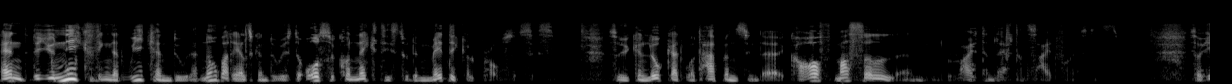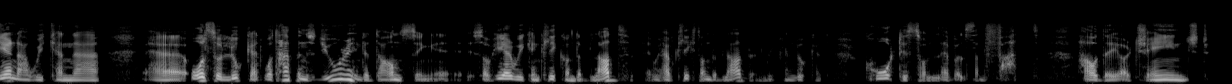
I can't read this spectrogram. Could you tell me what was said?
And the unique thing that we can do that nobody else can do is to also connect this to the medical processes. So you can look at what happens in the calf muscle and right and left hand side, for instance. So here now we can uh, uh, also look at what happens during the dancing. So here we can click on the blood. We have clicked on the blood and we can look at cortisol levels and fat, how they are changed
